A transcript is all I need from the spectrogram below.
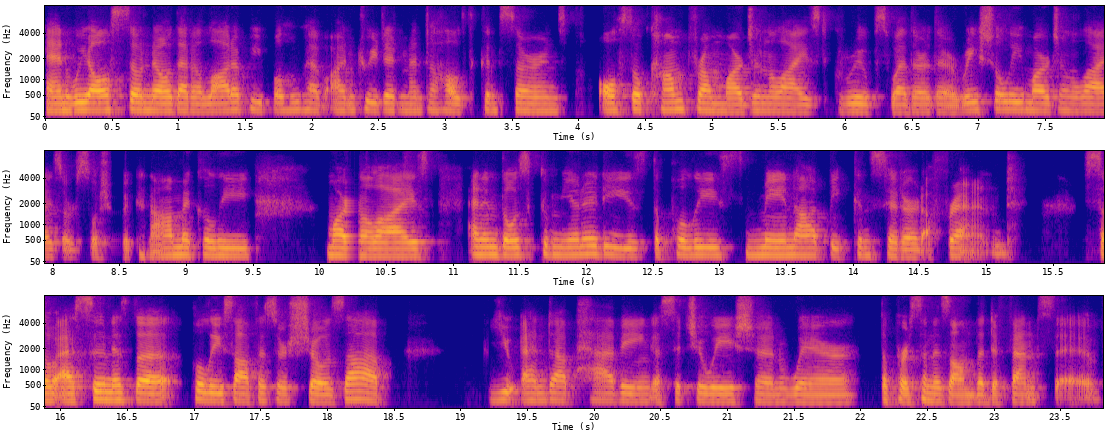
And we also know that a lot of people who have untreated mental health concerns also come from marginalized groups, whether they're racially marginalized or socioeconomically marginalized. And in those communities, the police may not be considered a friend. So as soon as the police officer shows up, you end up having a situation where the person is on the defensive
